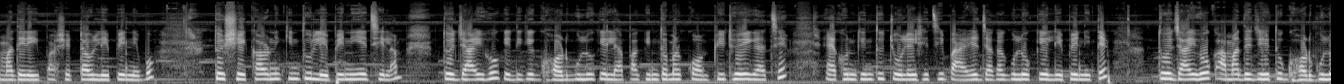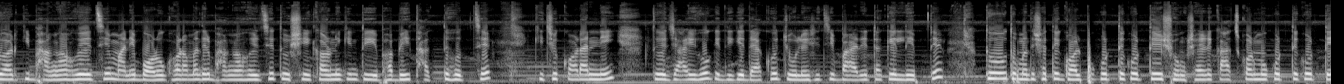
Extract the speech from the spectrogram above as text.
আমাদের এই পাশেরটাও লেপে নেব। তো সে কারণে কিন্তু লেপে নিয়েছিলাম। তো যাই হোক, এদিকে ঘরগুলোকে লেপা কিন্তু আমার কমপ্লিট হয়ে গেছে। এখন কিন্তু চলে এসেছি বাইরের জায়গাগুলোকে লেপে নিতে। তো যাই হোক, আমাদের যেহেতু ঘরগুলো আর কি ভাঙা হয়েছে মানে বড় ঘর আমাদের ভাঙা হয়েছে, তো সেই কারণে কিন্তু এভাবেই থাকতে হচ্ছে, কিছু করার নেই। তো যাই হোক, এদিকে দেখো, চলে এসেছি বাইরেটাকে লেপতে। তো তোমাদের সাথে গল্প করতে করতে সংসারে কাজকর্ম করতে করতে,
